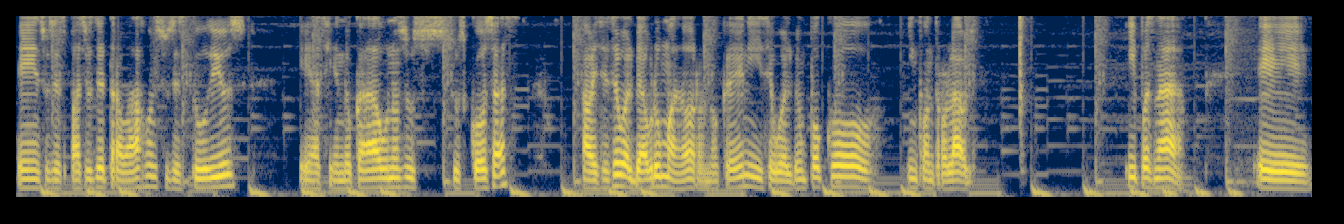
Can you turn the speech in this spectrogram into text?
en sus espacios de trabajo, en sus estudios, eh, haciendo cada uno sus, sus cosas, a veces se vuelve abrumador, ¿no creen? Y se vuelve un poco incontrolable. Y pues nada, eh,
